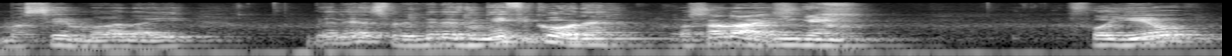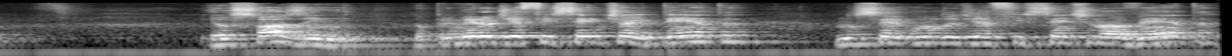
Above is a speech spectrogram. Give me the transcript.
uma semana aí. Beleza, falei, beleza, ninguém ficou, né? Ficou só nós. Ninguém. Foi eu, eu sozinho. No primeiro dia fiz 180, no segundo dia fiz 190,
